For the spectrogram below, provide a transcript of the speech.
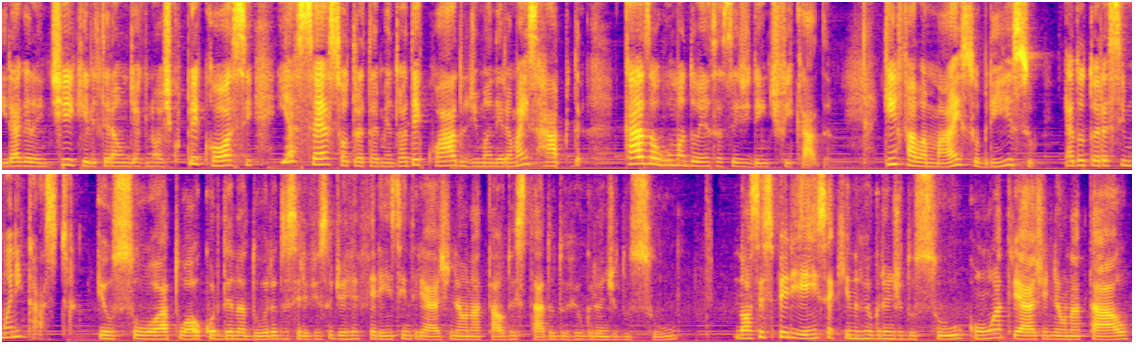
irá garantir que ele terá um diagnóstico precoce e acesso ao tratamento adequado de maneira mais rápida, caso alguma doença seja identificada. Quem fala mais sobre isso é a doutora Simone Castro. Eu sou a atual coordenadora do Serviço de Referência em Triagem Neonatal do Estado do Rio Grande do Sul nossa experiência aqui no Rio Grande do Sul com a triagem neonatal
